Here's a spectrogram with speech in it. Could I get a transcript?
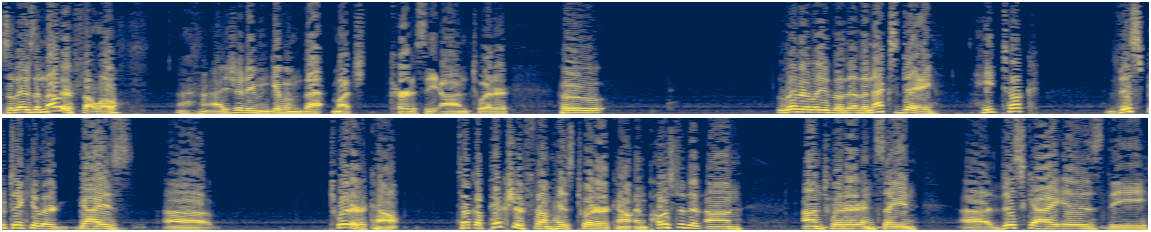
so there's another fellow. I shouldn't even give him that much courtesy on Twitter, who literally the the next day he took this particular guy's uh, Twitter account, took a picture from his Twitter account and posted it on on Twitter and saying, uh, "This guy is the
